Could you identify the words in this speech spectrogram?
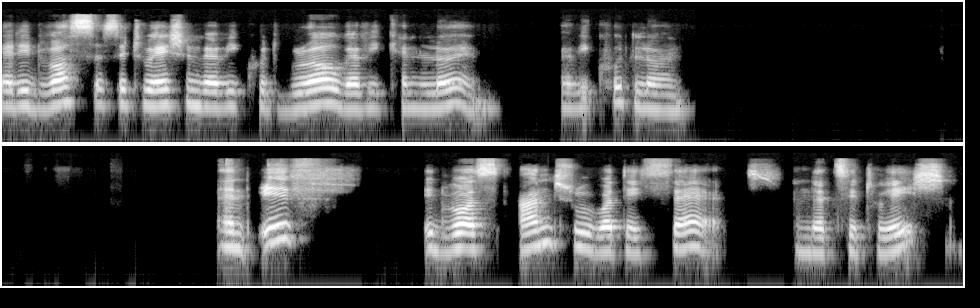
That it was a situation where we could grow, where we can learn, where we could learn. And if it was untrue what they said in that situation,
